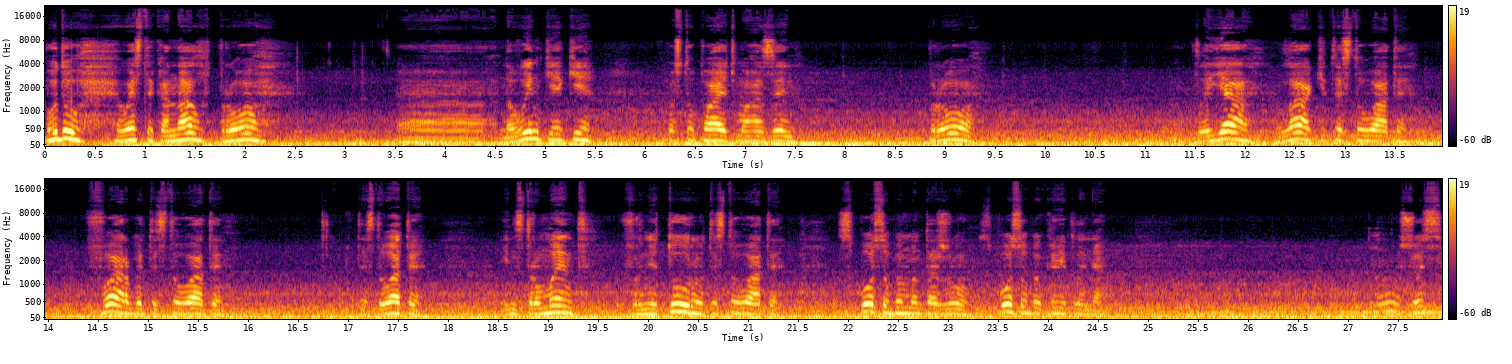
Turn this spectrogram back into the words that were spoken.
Буду вести канал про е, новинки, які поступають в магазин, про клея, лаки тестувати, фарби тестувати, тестувати інструмент, фурнітуру тестувати, способи монтажу, способи кріплення. Ну, щось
